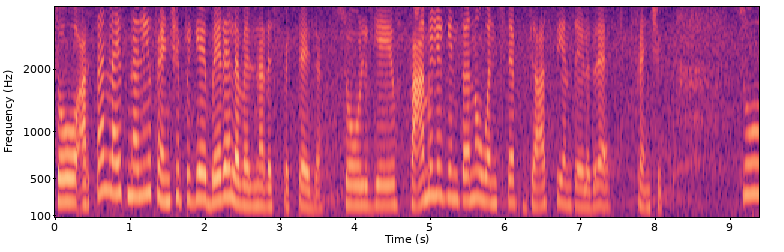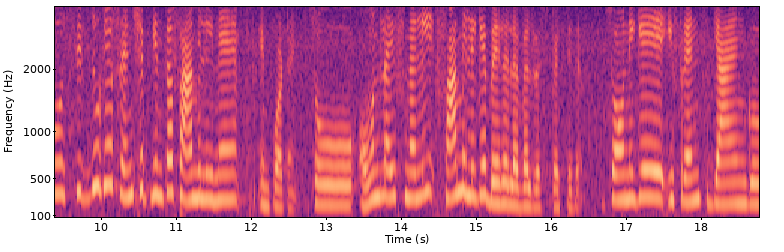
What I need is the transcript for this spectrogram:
ಸೊ ಅರ್ಥನ್ ಲೈಫ್ನಲ್ಲಿ ಫ್ರೆಂಡ್ಶಿಪ್ಪಿಗೆ ಬೇರೆ ಲೆವೆಲ್ನ ರೆಸ್ಪೆಕ್ಟೇ ಇದೆ. ಸೊ ಅವಳಿಗೆ ಫ್ಯಾಮಿಲಿಗಿಂತನೂ ಒಂದು ಸ್ಟೆಪ್ ಜಾಸ್ತಿ ಅಂತ ಹೇಳಿದ್ರೆ ಫ್ರೆಂಡ್ಶಿಪ್ ಸೊ ಸಿದ್ದುಗೆ ಫ್ರೆಂಡ್ಶಿಪ್ಗಿಂತ ಫ್ಯಾಮಿಲಿನೇ ಇಂಪಾರ್ಟೆಂಟ್ ಸೊ ಅವನ ಲೈಫ್ನಲ್ಲಿ ಫ್ಯಾಮಿಲಿಗೆ ಬೇರೆ ಲೆವೆಲ್ ರೆಸ್ಪೆಕ್ಟ್ ಇದೆ. ಸೊ ಅವನಿಗೆ ಈ ಫ್ರೆಂಡ್ಸ್ ಗ್ಯಾಂಗು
